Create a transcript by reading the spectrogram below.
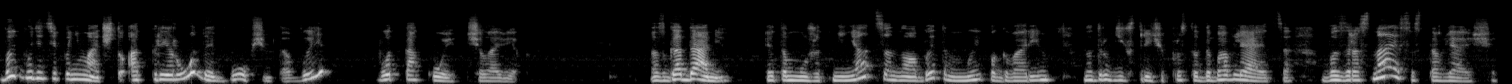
вы будете понимать, что от природы, в общем-то, вы вот такой человек. С годами это может меняться, но об этом мы поговорим на других встречах. Просто добавляется возрастная составляющая,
